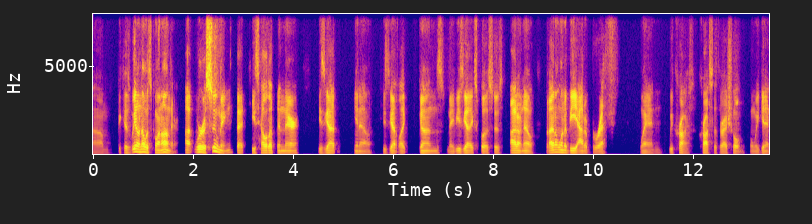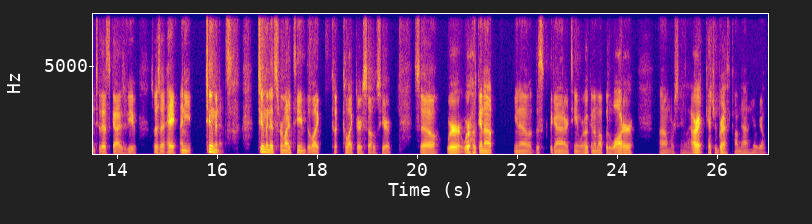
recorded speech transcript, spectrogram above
um, because we don't know what's going on there. Uh, we're assuming that he's held up in there. He's got You know, he's got like guns, maybe he's got explosives. I don't know, but I don't want to be out of breath when we cross cross the threshold when we get into this guy's view. So I said, "Hey, I need 2 minutes. 2 minutes for my team to like c- collect ourselves here." So, we're we're hooking up, you know, this the guy on our team, we're hooking him up with water. Um, we're saying like, "All right, catch your breath, calm down. Here we go."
